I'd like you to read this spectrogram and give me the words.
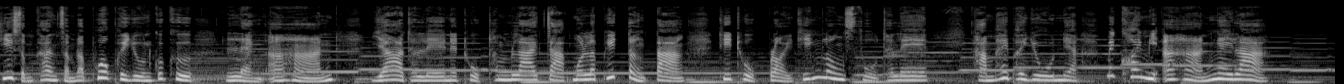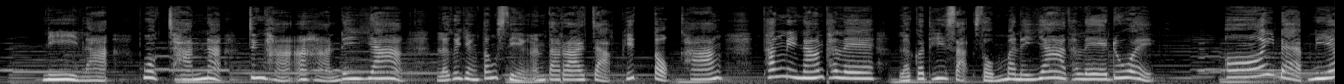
ที่สำคัญสำหรับพวกพยูนก็คือ แหล่งอาหาร หญ้าทะเลเนี่ยถูกทำลายจากมลพิษต่างๆ ที่ถูกปล่อยทิ้งลงสู่ทะเลทำให้พยูนเนี่ยไม่ค่อยมีอาหารไงล่ะ นี่ละพวกฉันน่ะจึงหาอาหารได้ยาก แล้วก็ยังต้องเสี่ยงอันตรายจากพิษตกค้าง ทั้งในน้ำทะเลแล้วก็ที่สะสมมาในหญ้าทะเลด้วย อ้อยแบบเนี้ย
